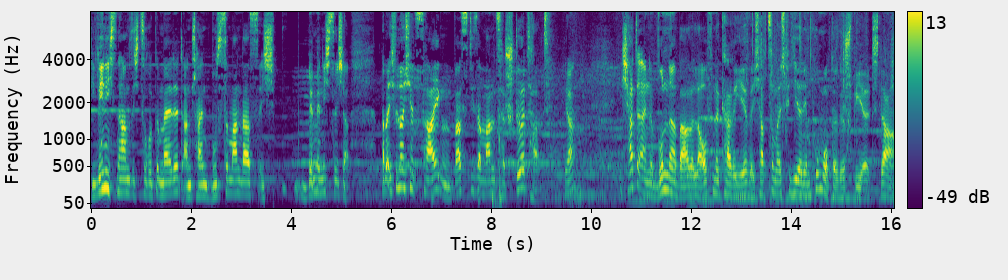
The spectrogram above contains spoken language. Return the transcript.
die wenigsten haben sich zurückgemeldet. Anscheinend wusste man das. Ich bin mir nicht sicher. Aber ich will euch jetzt zeigen, was dieser Mann zerstört hat. Ja? Ich hatte eine wunderbare laufende Karriere. Ich habe zum Beispiel hier den Pumucke gespielt. Da.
